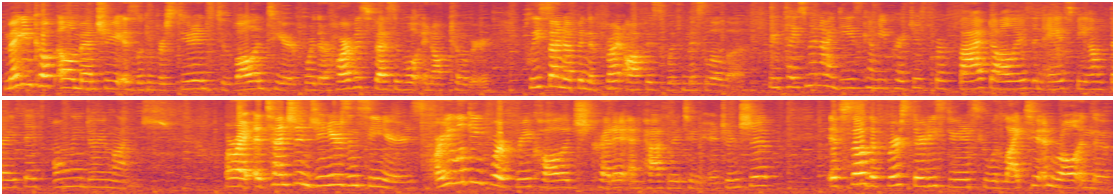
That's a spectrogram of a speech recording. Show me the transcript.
Megan Cope Elementary is looking for students to volunteer for their Harvest Festival in October. Please sign up in the front office with Miss Lola. Replacement IDs can be purchased for $5 in ASB on Thursdays only during lunch. Alright, attention juniors and seniors. Are you looking for a free college credit and pathway to an internship? If so, the first 30 students who would like to enroll in the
